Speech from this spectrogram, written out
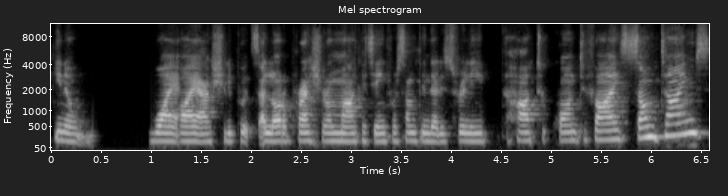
you know, ROI actually puts a lot of pressure on marketing for something that is really hard to quantify sometimes.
